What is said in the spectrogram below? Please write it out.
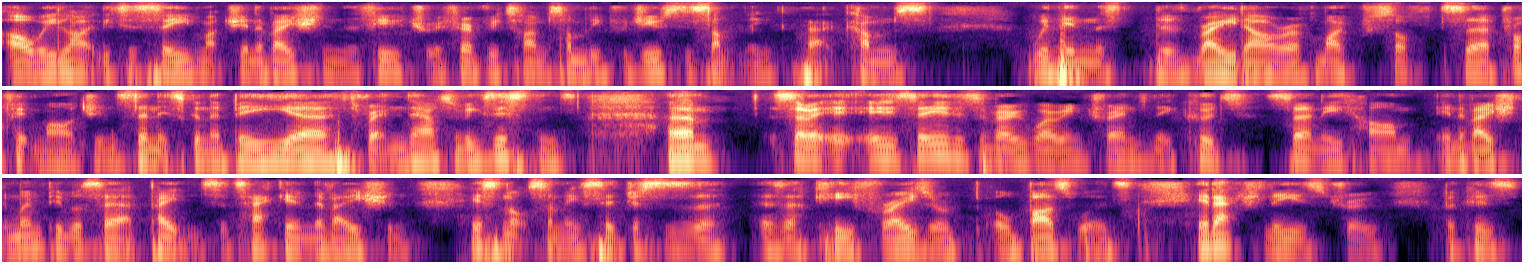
Are we likely to see much innovation in the future if every time somebody produces something that comes within the, the radar of Microsoft's uh, profit margins, then it's going to be uh, threatened out of existence. Um, so it, it is a very worrying trend, and it could certainly harm innovation. And when people say that patents attack innovation, it's not something said just as a as a key phrase or, or buzzwords. It actually is true because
